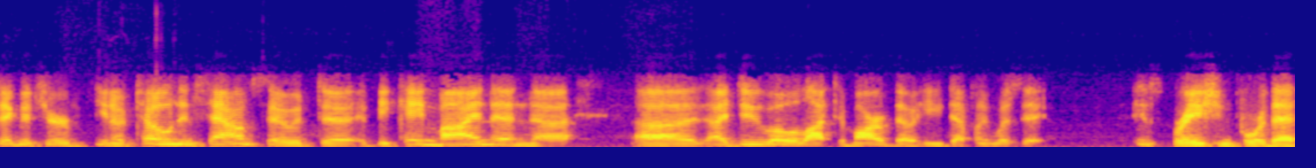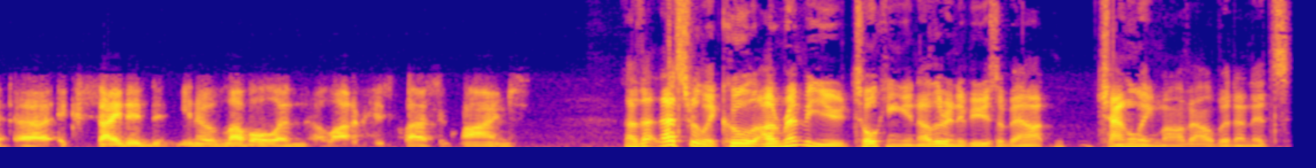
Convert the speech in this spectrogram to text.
signature, you know, tone and sound. So it, uh, it became mine. And uh, uh, I do owe a lot to Marv, though. He definitely was the inspiration for that uh, excited, you know, level and a lot of his classic lines. Now that, that's really cool. I remember you talking in other interviews about channeling Marv Albert, and it's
